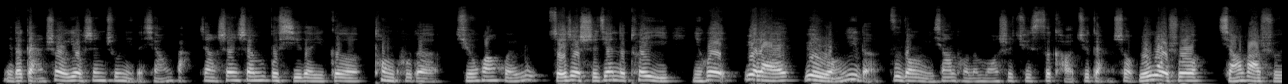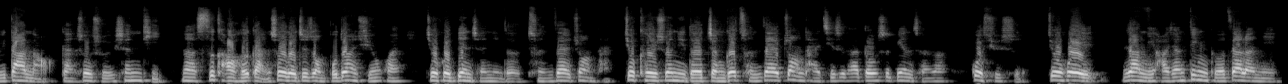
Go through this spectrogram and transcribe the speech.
你的感受又生出你的想法，这样生生不息的一个痛苦的。循环回路，随着时间的推移，你会越来越容易的自动以相同的模式去思考、去感受。如果说想法属于大脑，感受属于身体，那思考和感受的这种不断循环就会变成你的存在状态。就可以说，你的整个存在状态其实它都是变成了过去式的，就会让你好像定格在了你。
